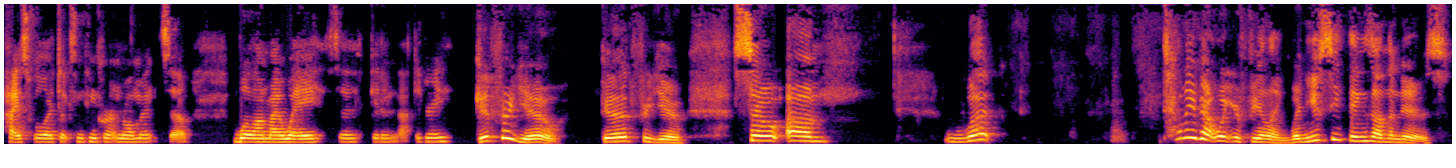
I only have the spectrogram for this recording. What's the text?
high school. I took some concurrent enrollment, so well on my way to getting that degree. Good for you. Good for you. So, um, what? Tell me about what you're feeling when you see things on the news,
